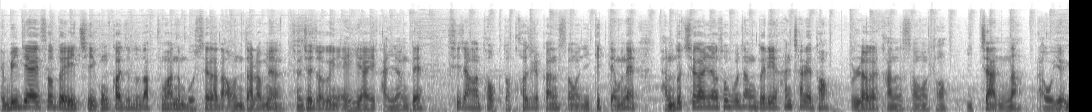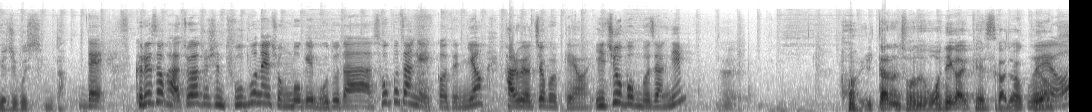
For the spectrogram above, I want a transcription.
엔비디아에서도 H20까지도 납품하는 모세가 나온다라면 전체적인 AI 관련된 시장은 더욱더 커질 가능성은 있기 때문에 반도체 관련 소부장들이 한 차례 더 올라갈 가능성은 더 있지 않나라고 여겨지고 있습니다. 네, 그래서 가져와 주신 두 분의 종목이 모두 다 소부장에 있거든요. 바로 여쭤볼게요. 이주호 본부장님, 어, 일단은 저는 원익 IPS 가져왔고요. 왜요?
